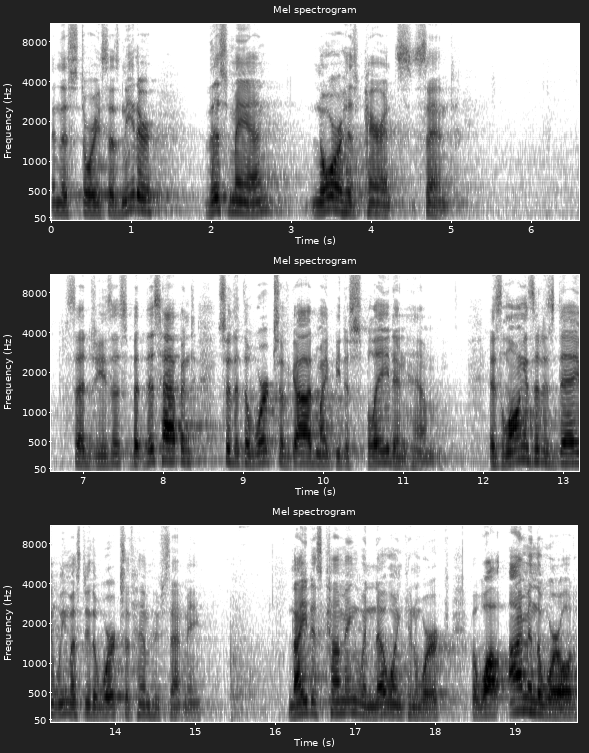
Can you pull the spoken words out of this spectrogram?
in this story says, Neither this man nor his parents sinned, said Jesus, but this happened so that the works of God might be displayed in him. As long as it is day, we must do the works of him who sent me. Night is coming when no one can work, but while I'm in the world,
